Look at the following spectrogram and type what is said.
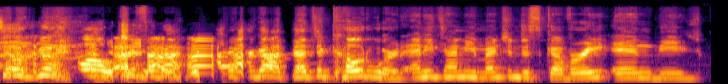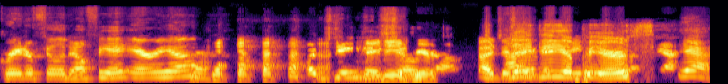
so good. Oh, I forgot. I forgot. That's a code word. Anytime you mention Discovery in the greater Philadelphia area, JD, JD shows appeared. up. Uh, Just- JD appears. Yeah,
